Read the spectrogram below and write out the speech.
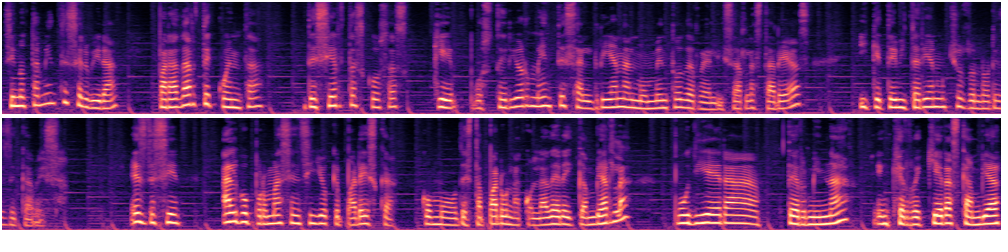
sino también te servirá para darte cuenta de ciertas cosas que posteriormente saldrían al momento de realizar las tareas y que te evitarían muchos dolores de cabeza. Es decir, algo por más sencillo que parezca, como destapar una coladera y cambiarla, pudiera terminar en que requieras cambiar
